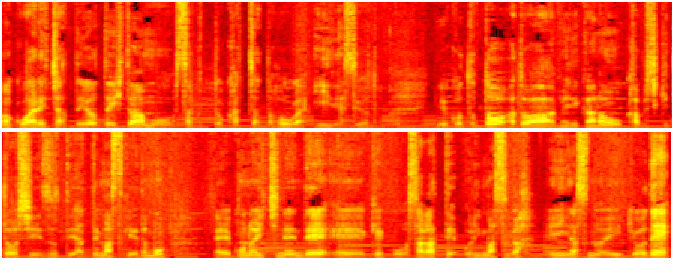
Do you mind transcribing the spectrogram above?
まあ、壊れちゃったよという人はもうサクッと買っちゃった方がいいですよということと、あとはアメリカの株式投資ずっとやってますけれども、えー、この1年で、えー、結構下がっておりますが、円安の影響で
